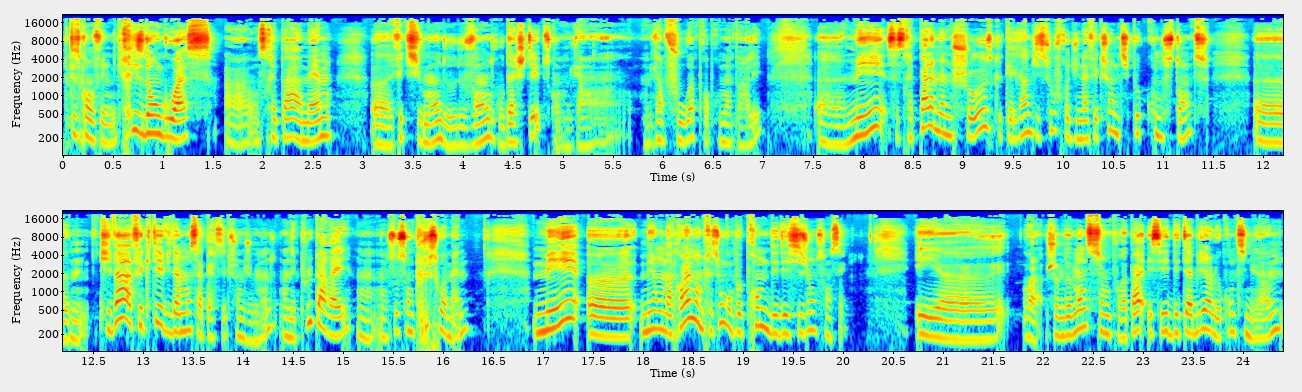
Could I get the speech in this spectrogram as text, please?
peut-être quand on fait une crise d'angoisse, euh, on serait pas à même euh, effectivement de, vendre ou d'acheter, parce qu'on devient, devient fou à proprement parler. mais ce serait pas la même chose que quelqu'un qui souffre d'une affection un petit peu constante, qui va affecter évidemment sa perception du monde. On n'est plus pareil, on, on se sent plus soi-même mais, euh, mais on a quand même l'impression qu'on peut prendre des décisions sensées. Et voilà, je me demande si on ne pourrait pas essayer d'établir le continuum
